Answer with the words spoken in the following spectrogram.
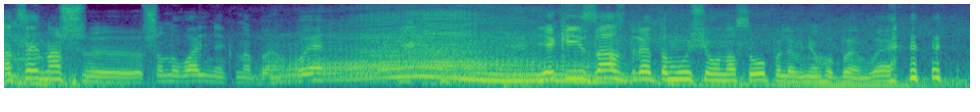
А це наш е, шанувальник на BMW, який заздре, тому що у нас Opel, а в нього BMW.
